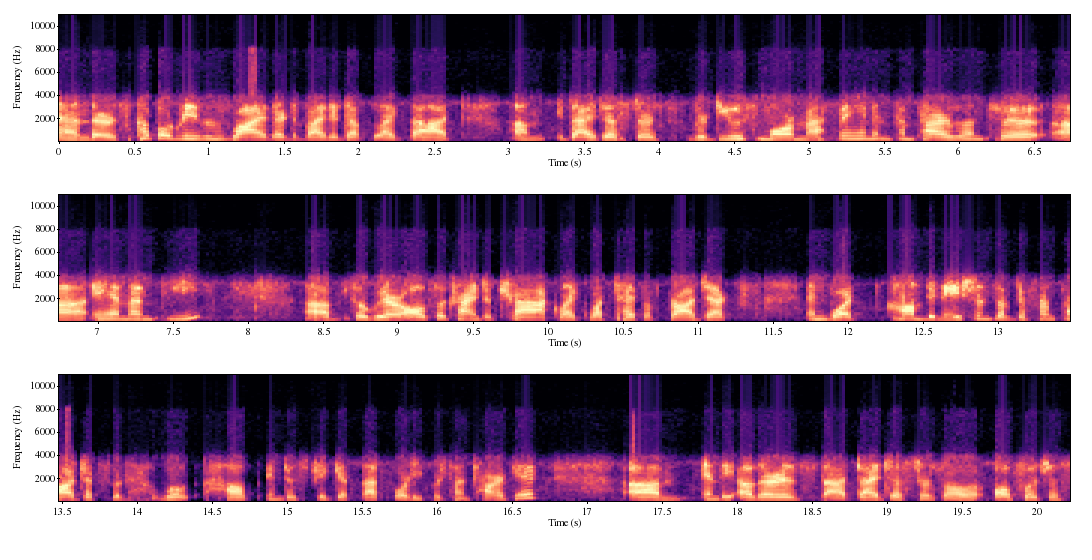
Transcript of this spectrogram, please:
and there's a couple of reasons why they're divided up like that. Um, digesters reduce more methane in comparison to uh, AMMP. Uh, so we are also trying to track like what type of projects and what combinations of different projects would will help industry get that 40% target. Um, and the other is that digesters are also just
